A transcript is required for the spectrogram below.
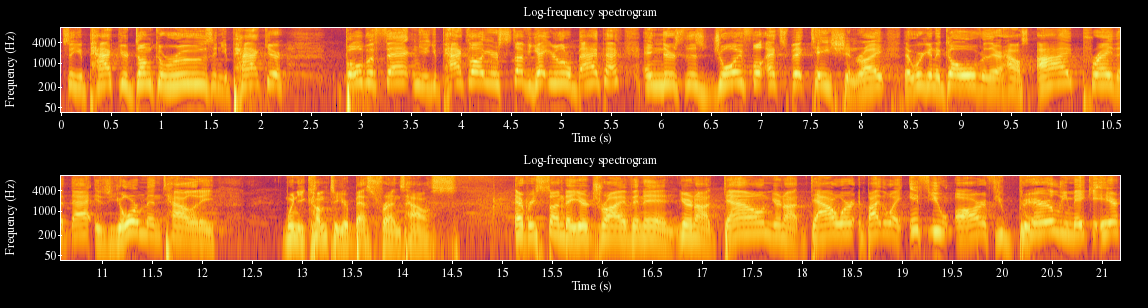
so you pack your Dunkaroos and you pack your Boba Fett and you, you pack all your stuff, you got your little backpack, and there's this joyful expectation, right, that we're gonna go over their house. I pray that that is your mentality when you come to your best friend's house. Every Sunday you're driving in. You're not down, you're not dour. And by the way, if you are, if you barely make it here,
